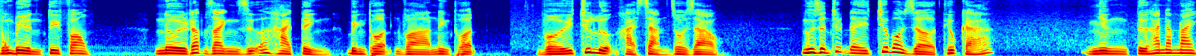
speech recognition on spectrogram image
Vùng biển Tuy Phong, nơi ráp danh giữa hai tỉnh Bình Thuận và Ninh Thuận, với trữ lượng hải sản dồi dào. Ngư dân trước đây chưa bao giờ thiếu cá. Nhưng từ hai năm nay,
